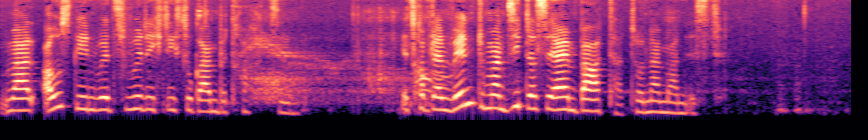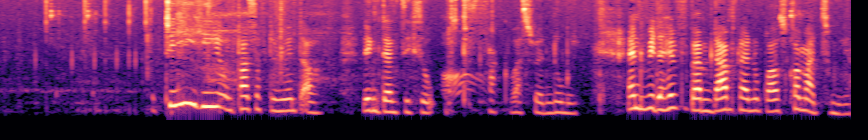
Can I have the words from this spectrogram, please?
mal ausgehen willst, würde ich dich sogar in Betracht ziehen. Jetzt kommt ein Wind und man sieht, dass er ein Bart hat und ein Mann ist. Tihi und pass auf den Wind auf. Link denkt sich so, the fuck, was für ein Dummi. Wenn du wieder Hilfe beim Darmkleidung brauchst, komm mal zu mir.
